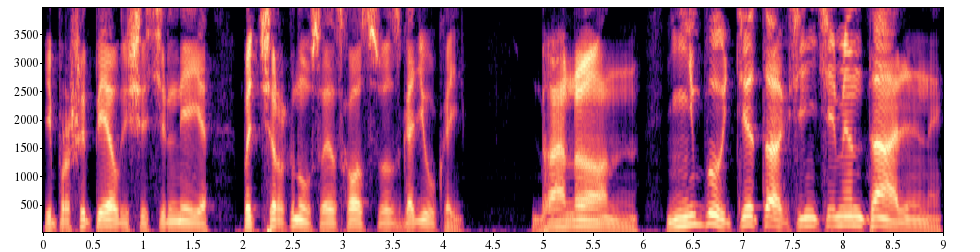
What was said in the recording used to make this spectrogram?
и прошипел еще сильнее, подчеркнув свое сходство с гадюкой. «Барон, не будьте так сентиментальны.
